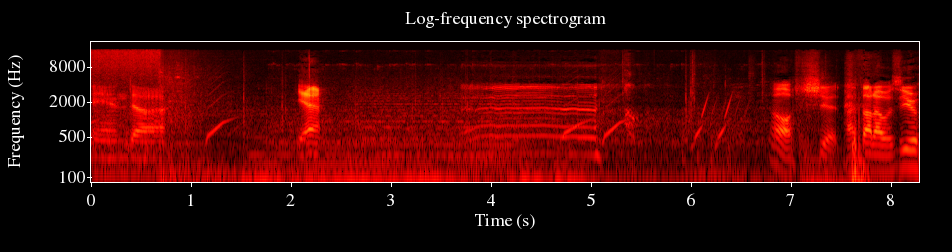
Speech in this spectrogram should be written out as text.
And uh yeah Oh shit, I thought I was you.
